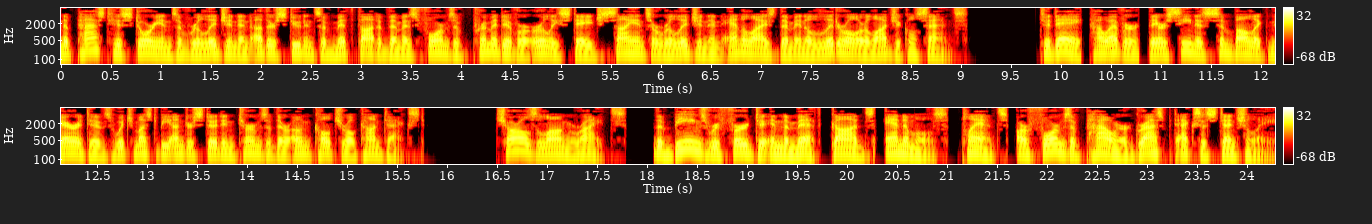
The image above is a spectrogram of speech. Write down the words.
the past historians of religion and other students of myth thought of them as forms of primitive or early stage science or religion and analyzed them in a literal or logical sense. Today, however, they are seen as symbolic narratives which must be understood in terms of their own cultural context. Charles Long writes, "...the beings referred to in the myth, gods, animals, plants, are forms of power grasped existentially.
